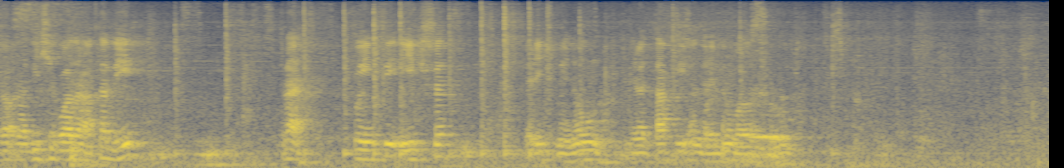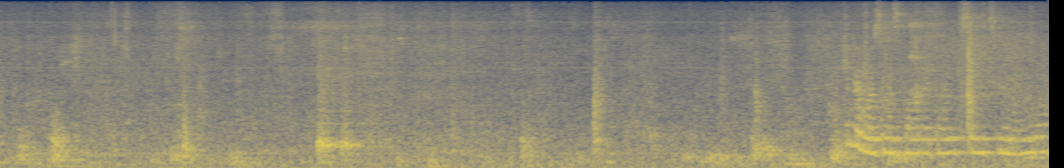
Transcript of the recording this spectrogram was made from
allora, radice quadrata di 3 quinti x per x meno 1 in realtà qui andrebbe un valore assoluto Perché vuoi essere stato detto x e y meno 1?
